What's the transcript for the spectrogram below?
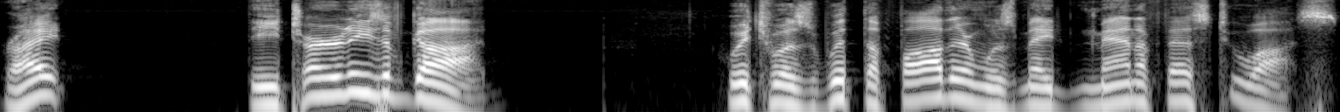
right? The eternities of God, which was with the Father and was made manifest to us.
